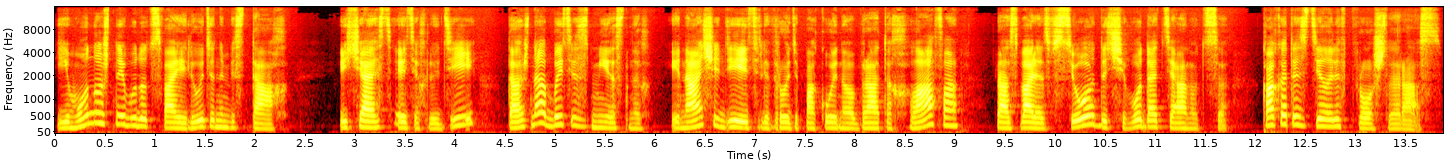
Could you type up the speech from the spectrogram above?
Ему нужны будут свои люди на местах, и часть этих людей должна быть из местных, иначе деятели вроде покойного брата Хлафа развалят все, до чего дотянутся, как это сделали в прошлый раз.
